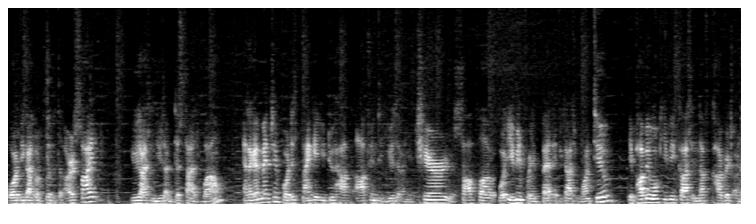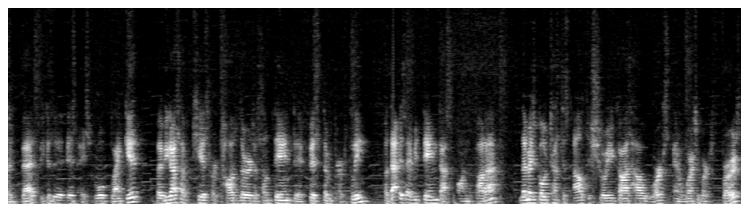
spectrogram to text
or if you guys want to flip it to the other side, you guys can use it on this side as well. And like I mentioned, for this blanket, you do have the option to use it on your chair, your sofa, or even for your bed if you guys want to. It probably won't give you guys enough coverage on your bed because it is a small blanket. But if you guys have kids or toddlers or something, they fit them perfectly. But that is everything that's on the product. Let me go test this out to show you guys how it works and where to work first.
